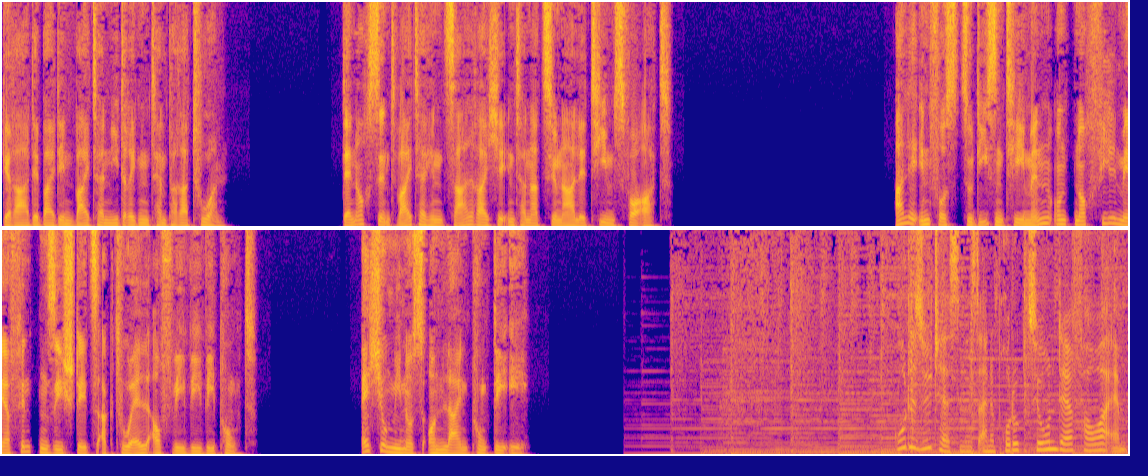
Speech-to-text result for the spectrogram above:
gerade bei den weiter niedrigen Temperaturen. Dennoch sind weiterhin zahlreiche internationale Teams vor Ort. Alle Infos zu diesen Themen und noch viel mehr finden Sie stets aktuell auf www.echo-online.de. Gute Südhessen ist eine Produktion der VAM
